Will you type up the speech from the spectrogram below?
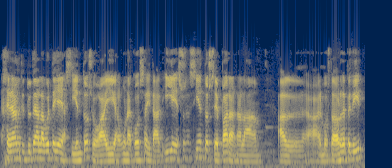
generalmente tú te das la vuelta y hay asientos o hay alguna cosa y tal. Y esos asientos separan a la, al, mostrador de pedir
